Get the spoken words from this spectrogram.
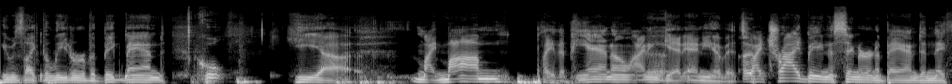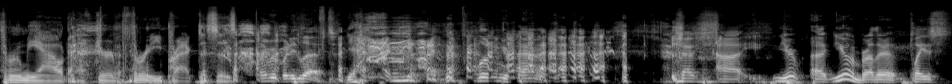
He was like the leader of a big band. Cool. He, uh, my mom played the piano. I didn't Yeah. get any of it. So I- I tried being a singer in a band, and they threw me out after three practices. Everybody left, Yeah. including your parents. so, uh, you're uh, you have a brother that plays.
